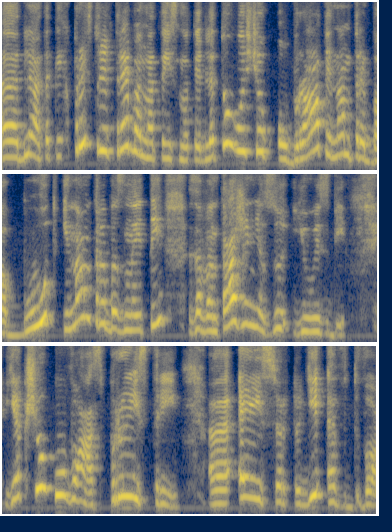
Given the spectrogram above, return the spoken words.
е, для таких пристроїв треба натиснути для того, щоб обрати. Нам треба boot і нам треба знайти завантаження з USB. Якщо у вас пристрій е, Acer, тоді F2.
